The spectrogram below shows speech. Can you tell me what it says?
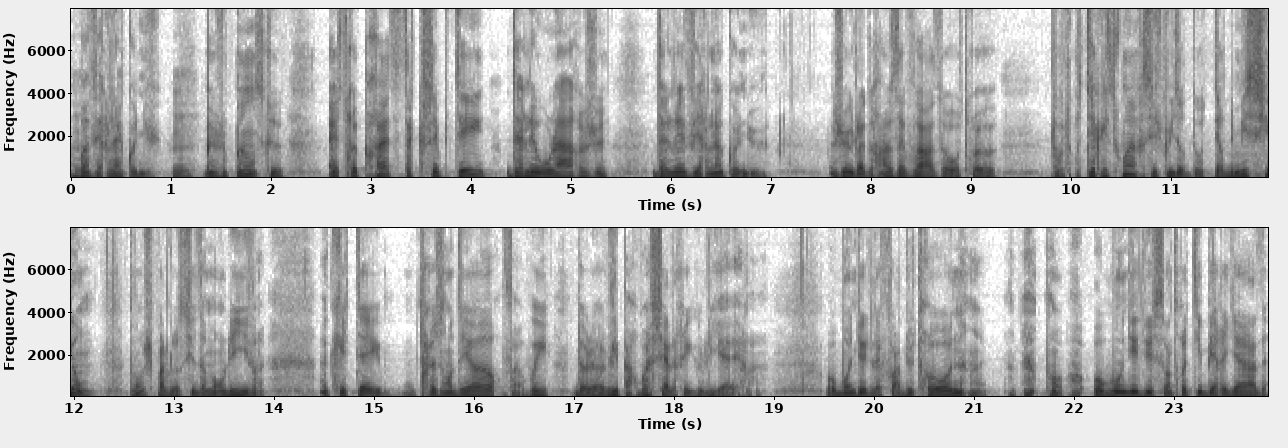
hmm. va vers l'inconnu. Hmm. Mais je pense que être prêt, c'est accepter d'aller au large, d'aller vers l'inconnu. J'ai eu la grâce d'avoir d'autres d'autres territoires, si je puis dire, d'autres terres de mission, dont je parle aussi dans mon livre, qui étaient très en dehors, enfin oui, de la vie paroissiale régulière au bonnier de la foire du trône, au bonnier du centre Tibériade,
